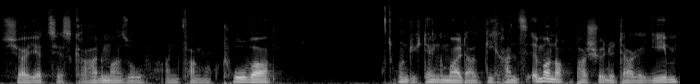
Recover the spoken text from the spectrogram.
Ist ja jetzt, jetzt gerade mal so Anfang Oktober. Und ich denke mal, da kann es immer noch ein paar schöne Tage geben.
